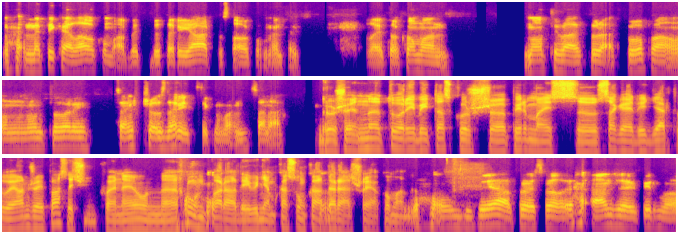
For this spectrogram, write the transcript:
ne tikai laukumā, bet, bet arī ārpus laukuma, teiks, lai to komandu motivētu, turētu kopā un, un to arī cenšos darīt, cik nu man sanāk. Droši vien eh, tu arī biji tas, kurš eh, pirmais eh, sagaidīja ģērbtu vai Andrei Pasičņu, vai ne? Un, un parādīja viņam, kas un kā darās šajā komandā. Jā, protams, vēl Andrei pirmo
